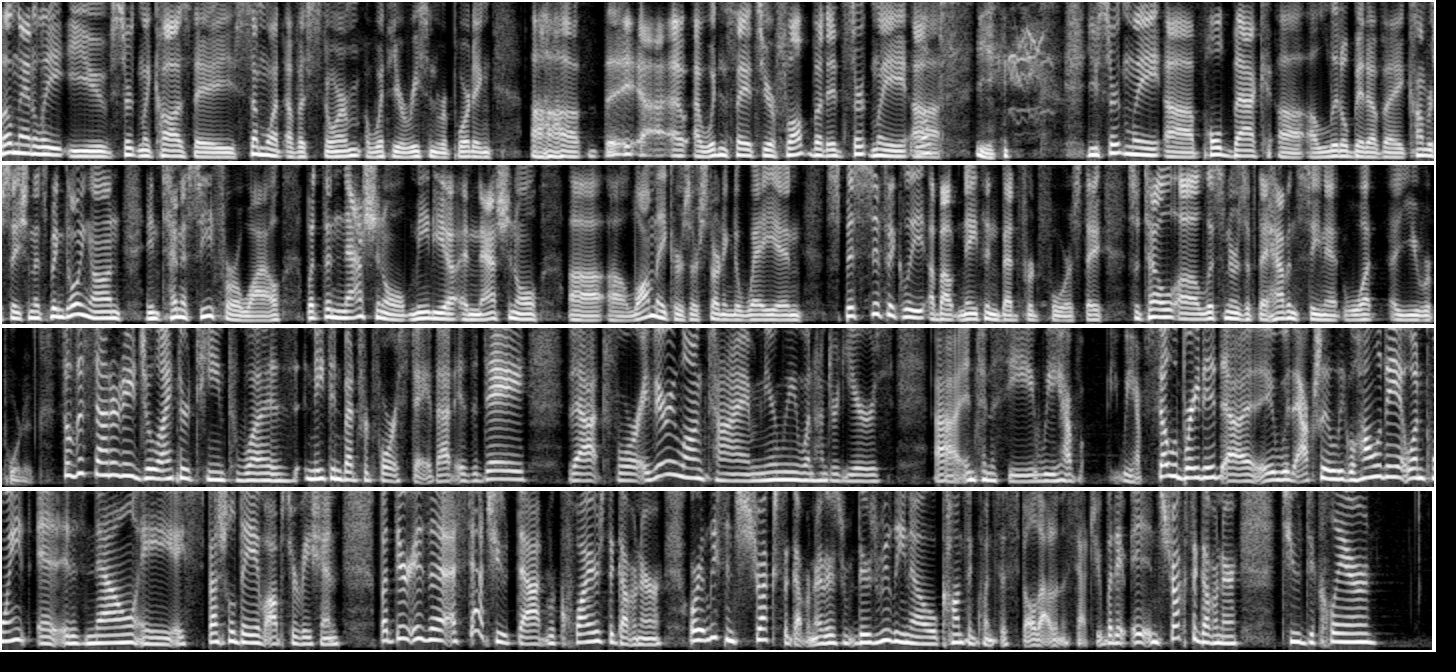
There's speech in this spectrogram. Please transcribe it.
Well, Natalie, you've certainly caused a somewhat of a storm with your recent reporting. Uh, I, I wouldn't say it's your fault, but it's certainly uh. you certainly uh, pulled back uh, a little bit of a conversation that's been going on in Tennessee for a while, but the national media and national uh, uh, lawmakers are starting to weigh in specifically about Nathan Bedford Forrest Day. So tell uh, listeners if they haven't seen it what uh, you reported. So this Saturday, July 13th, was Nathan Bedford Forrest Day. That is a day that for a very long time, nearly 100 years in Tennessee, we have we have celebrated. Uh, it was actually a legal holiday at one point. it, it is now a, a special day of observation. But there is a, a, statute that requires the governor, or at least instructs the governor. There's there's really no consequences spelled out in the statute, but it, it instructs the governor to declare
